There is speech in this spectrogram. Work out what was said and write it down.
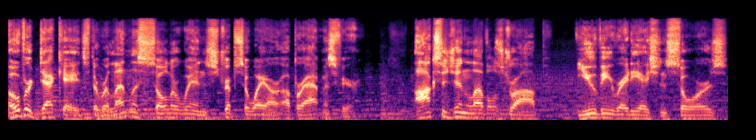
Over decades, the relentless solar wind strips away our upper atmosphere. Oxygen levels drop, UV radiation soars,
